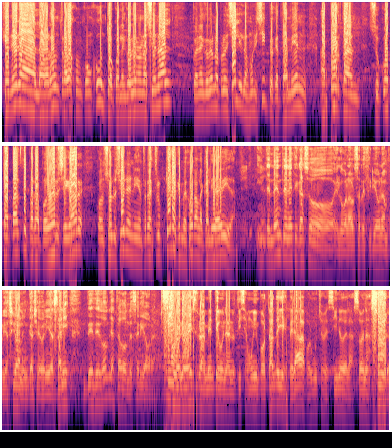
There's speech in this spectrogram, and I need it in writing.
genera, la verdad, un trabajo en conjunto con el Gobierno Nacional, con el Gobierno Provincial y los municipios, que también aportan su cuota aparte para poder llegar con soluciones y infraestructura que mejoran la calidad de vida. Intendente, en este caso el gobernador se refirió a una ampliación en calle Avenida Sani. ¿Desde dónde hasta dónde sería ahora? Sí, bueno, es realmente una noticia muy importante y esperada por muchos vecinos de la zona sur.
